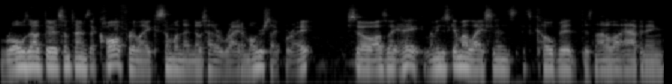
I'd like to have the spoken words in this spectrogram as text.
roles out there sometimes that call for like someone that knows how to ride a motorcycle, right? So I was like, hey, let me just get my license. It's COVID. There's not a lot happening.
